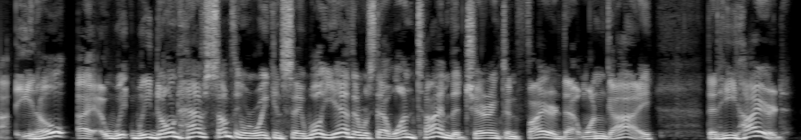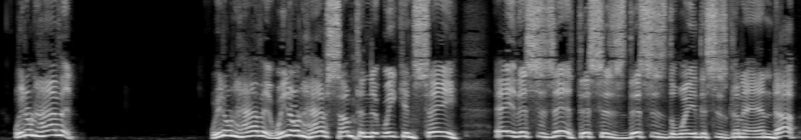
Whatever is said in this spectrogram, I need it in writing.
Uh, you know, I, we, we don't have something where we can say, well, yeah, there was that one time that Cherington fired that one guy that he hired. We don't have it. We don't have it. We don't have something that we can say, hey, this is it. This is, this is the way this is going to end up.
